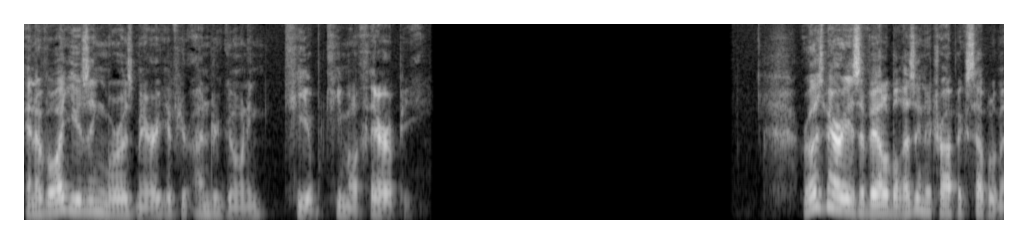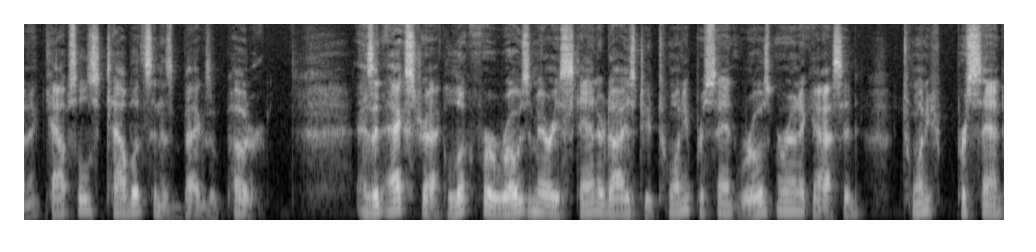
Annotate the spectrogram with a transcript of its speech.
And avoid using rosemary if you're undergoing chemotherapy. Rosemary is available as a nootropic supplement in capsules, tablets, and as bags of powder. As an extract, look for rosemary standardized to 20% rosmarinic acid, 20%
